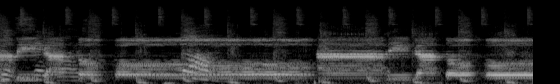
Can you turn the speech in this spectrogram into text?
feel sick, guys. Oh.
